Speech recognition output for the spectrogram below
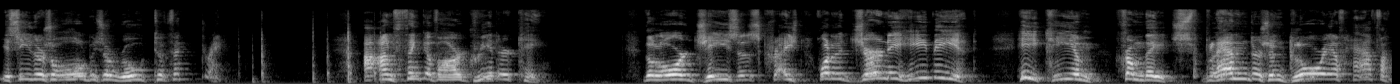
You see, there's always a road to victory. And think of our greater King, the Lord Jesus Christ. What a journey he made! He came from the splendours and glory of heaven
